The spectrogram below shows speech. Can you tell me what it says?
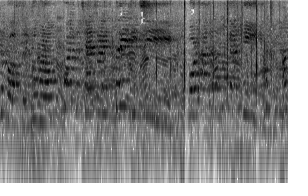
terzo posto, il numero 413, 413. Al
